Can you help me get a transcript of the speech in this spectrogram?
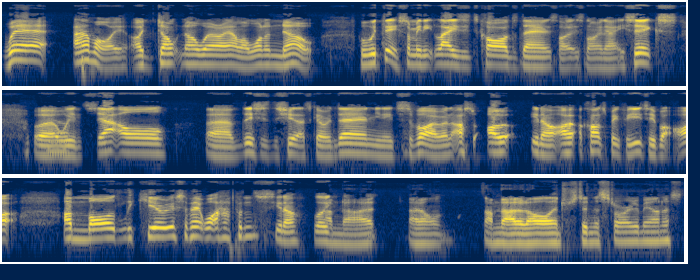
Where am I? I don't know where I am. I want to know. But with this, I mean, it lays its cards down. It's like it's 1986. Uh, Yeah. We're in Seattle. Uh, this is the shit that's going down. You need to survive. And I, s- I- you know, I, I can't speak for you two, but I, I'm mildly curious about what happens. You know, like I'm not. I don't. I'm not at all interested in the story, to be honest.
